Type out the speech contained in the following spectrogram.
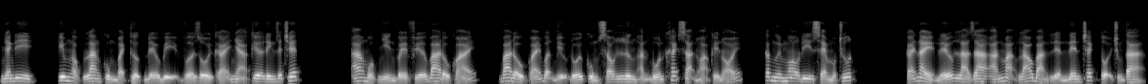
nhanh đi, kim ngọc lang cùng bạch thực đều bị vừa rồi cái nhà kia đinh giết chết. A Mục nhìn về phía ba đầu quái, ba đầu quái bận bịu đối cùng sau lưng hắn bốn khách sạn hỏa kế nói, các ngươi mau đi xem một chút. Cái này nếu là ra án mạng lão bản liền nên trách tội chúng ta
